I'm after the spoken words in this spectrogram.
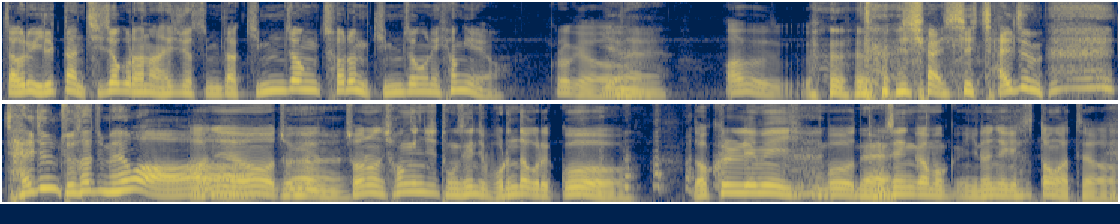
자, 그리고 일단 지적을 하나 해주셨습니다. 김정철은 김정은의 형이에요. 그러게요. 예. 네. 아유 잘좀 잘좀 조사 좀 해와. 아니에요. 저기 네. 저는 형인지 동생인지 모른다 그랬고 너클님이 뭐 네. 동생인가 뭐 이런 얘기 했었던 것 같아요.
